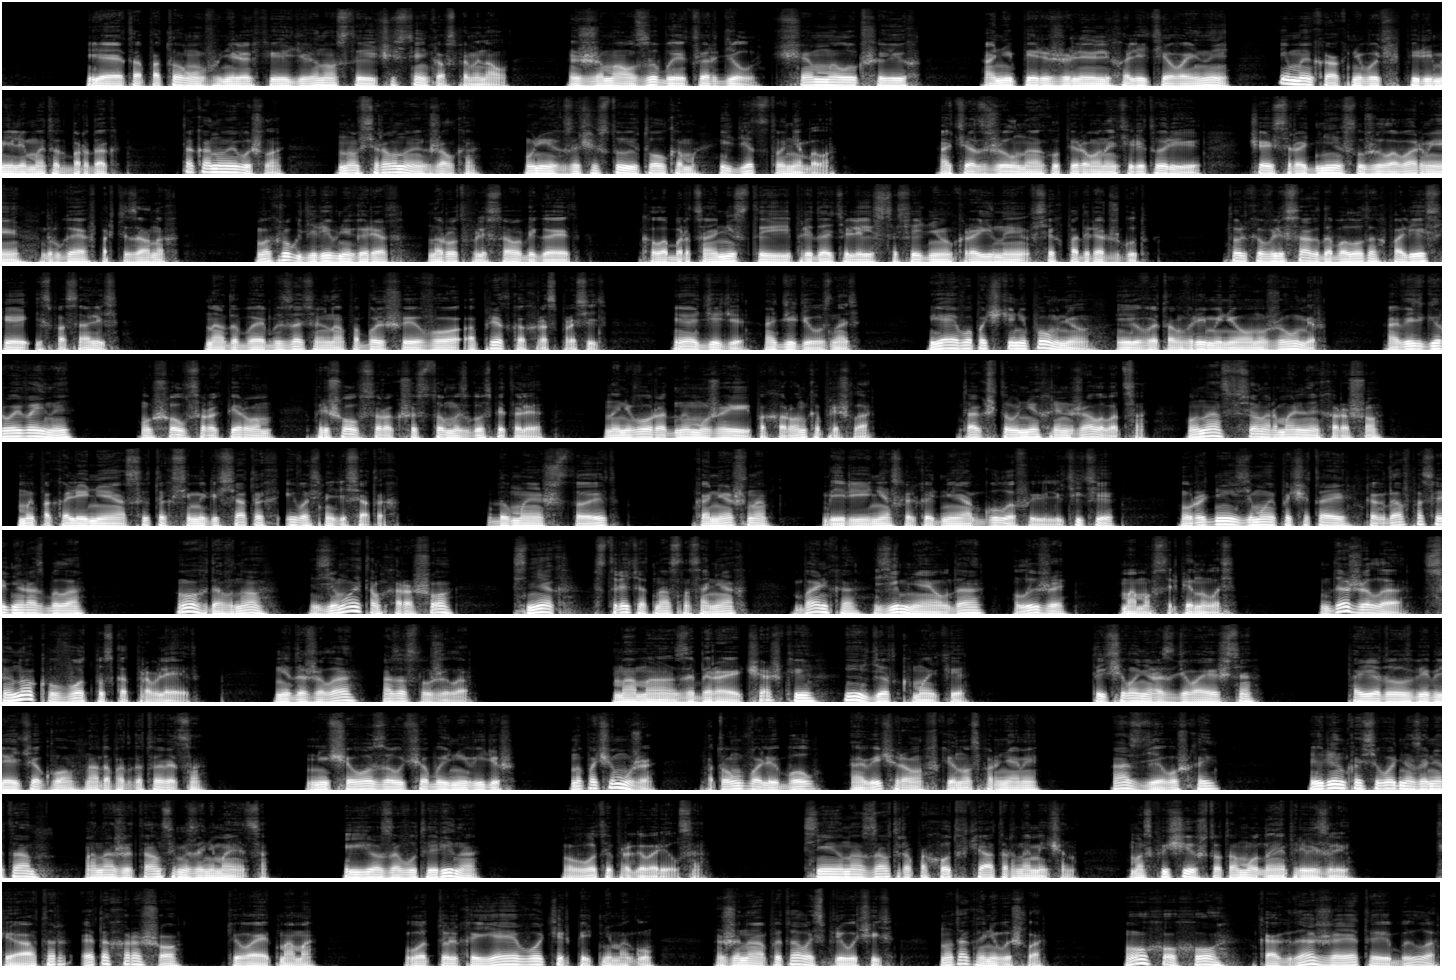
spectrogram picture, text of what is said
Я это потом в нелегкие девяностые частенько вспоминал. Сжимал зубы и твердил, чем мы лучше их. Они пережили лихолетие войны, и мы как-нибудь перемелем этот бардак. Так оно и вышло. Но все равно их жалко. У них зачастую толком и детства не было. Отец жил на оккупированной территории, часть родни служила в армии, другая в партизанах. Вокруг деревни горят, народ в леса убегает. Коллаборационисты и предатели из соседней Украины всех подряд жгут. Только в лесах да болотах Полесья и спасались. Надо бы обязательно побольше его о предках расспросить. И о деде, о деде узнать. Я его почти не помню, и в этом времени он уже умер. А ведь герой войны. Ушел в 41-м, пришел в 46-м из госпиталя. На него родным уже и похоронка пришла. Так что не хрен жаловаться. У нас все нормально и хорошо. Мы поколение сытых 70-х и 80-х. Думаешь, стоит? Конечно. Бери несколько дней отгулов и летите. У родней зимой почитай, когда в последний раз была? Ох, давно. Зимой там хорошо. Снег, встретят нас на санях. Банька, зимняя уда, лыжи. Мама встрепенулась. Дожила. Сынок в отпуск отправляет. Не дожила, а заслужила. Мама забирает чашки и идет к мойке. «Ты чего не раздеваешься?» «Поеду в библиотеку, надо подготовиться». «Ничего за учебой не видишь. Ну почему же? Потом в волейбол, а вечером в кино с парнями. А с девушкой?» «Иринка сегодня занята, она же танцами занимается. Ее зовут Ирина?» Вот и проговорился. «С ней у нас завтра поход в театр намечен. Москвичи что-то модное привезли». «Театр — это хорошо», — кивает мама. «Вот только я его терпеть не могу. Жена пыталась приучить, но так и не вышло. Ох-охо, когда же это и было?»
